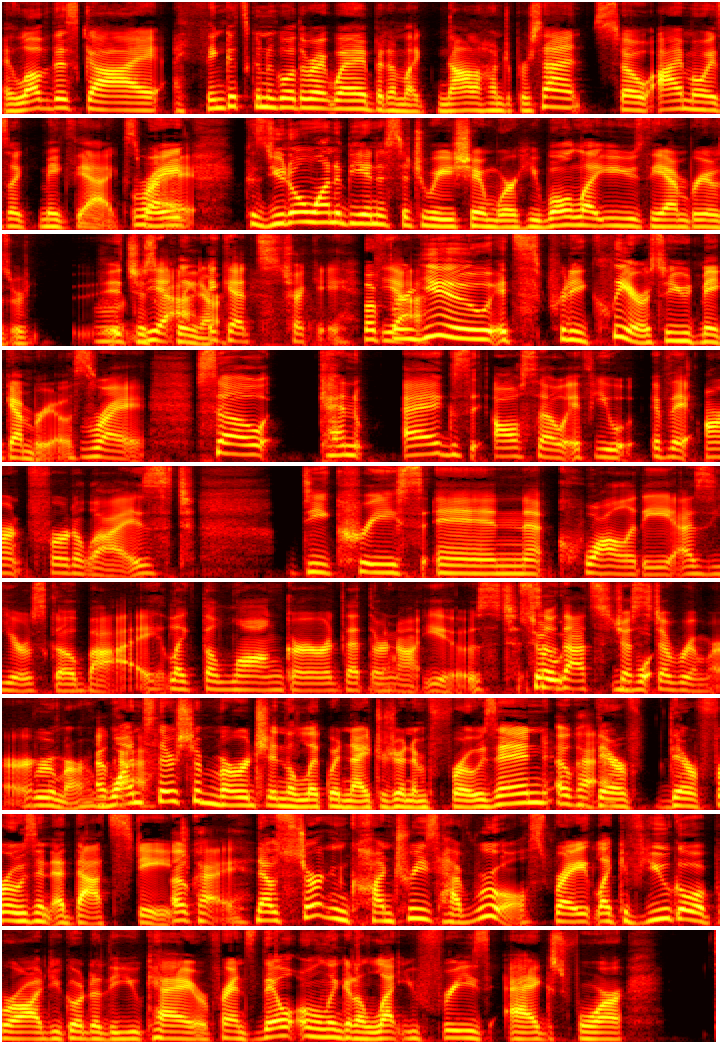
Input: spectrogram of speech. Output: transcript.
I love this guy. I think it's going to go the right way, but I'm like not 100%." So I'm always like make the eggs, right? Right. Cuz you don't want to be in a situation where he won't let you use the embryos or it's just yeah, cleaner. It gets tricky. but for Yeah. you, it's pretty clear, so you'd make embryos. Right. So can eggs also, if you if they aren't fertilized, decrease in quality as years go by, like the longer that they're not used. So, So that's just a rumor. Rumor. Okay. Once they're submerged in the liquid nitrogen and frozen, Okay. they're they're frozen at that stage. Okay. Now, certain countries have rules, right? Like if you go abroad, you go to the UK or France, they're only going to let you freeze eggs for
